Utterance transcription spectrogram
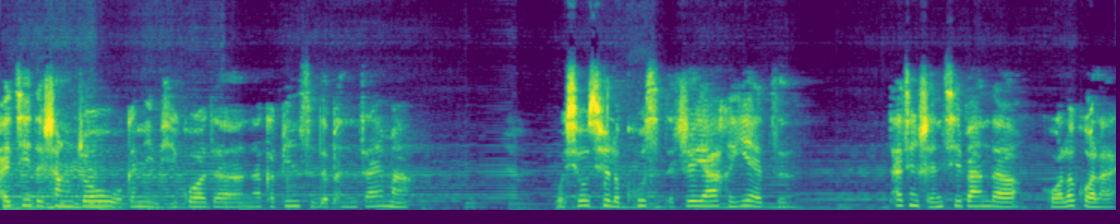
还记得上周我跟你提过的那棵濒死的盆栽吗？我修去了枯死的枝丫和叶子，它竟神奇般的活了过来。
